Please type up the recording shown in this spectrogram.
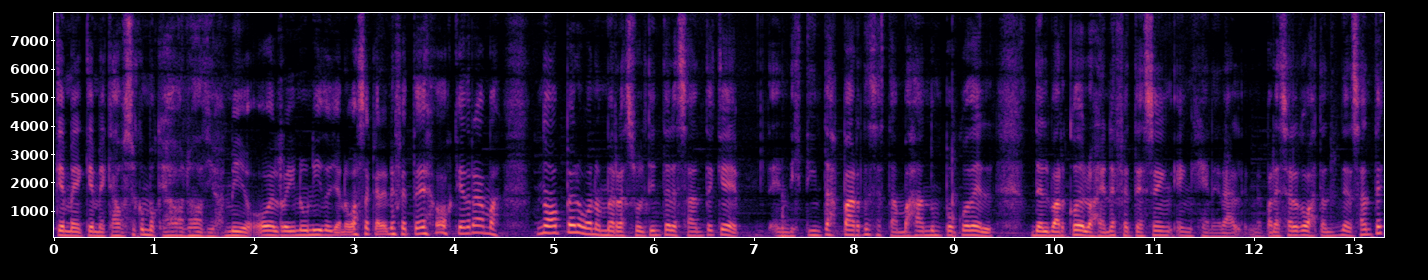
que me, que me cause como que, oh no, Dios mío, o oh, el Reino Unido ya no va a sacar NFTs, oh, qué drama. No, pero bueno, me resulta interesante que en distintas partes se están bajando un poco del, del barco de los NFTs en, en, general. Me parece algo bastante interesante,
